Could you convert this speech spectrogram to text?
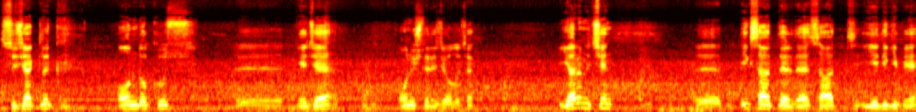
Sıcaklık 19, e, gece 13 derece olacak. Yarın için e, ilk saatlerde saat 7 gibi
